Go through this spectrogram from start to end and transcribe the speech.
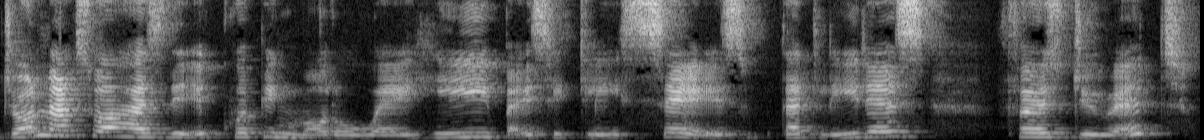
John Maxwell has the equipping model where he basically says that leaders first do it,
